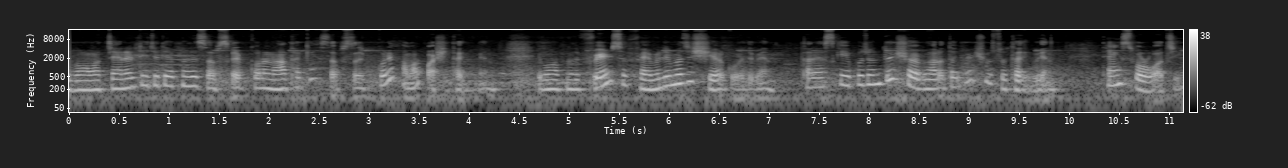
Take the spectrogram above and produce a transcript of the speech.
এবং আমার চ্যানেলটি যদি আপনাদের সাবস্ক্রাইব করা না থাকে সাবস্ক্রাইব করে আমার পাশে থাকবেন এবং আপনাদের ফ্রেন্ডস ও ফ্যামিলির মাঝে শেয়ার করে দেবেন। তাহলে আজকে এ পর্যন্তই। সবাই ভালো থাকবেন, সুস্থ থাকবেন। থ্যাংকস ফর ওয়াচিং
